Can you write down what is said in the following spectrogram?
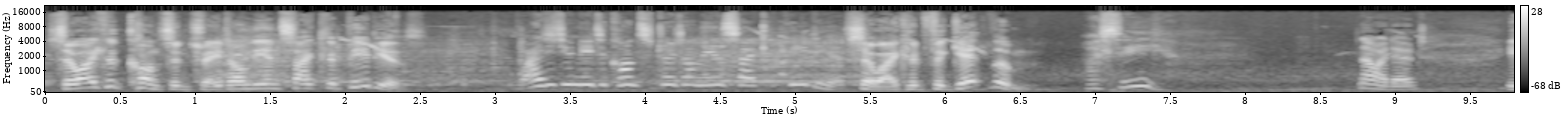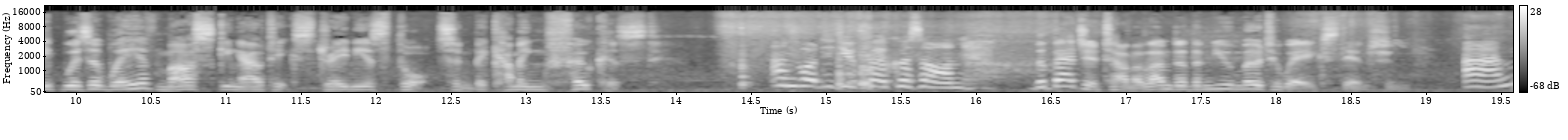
so I could concentrate on the encyclopedias, Why did you need to concentrate on the encyclopedias? so I could forget them. I see. No, I don't. It was a way of masking out extraneous thoughts and becoming focused. And what did you focus on? The Badger Tunnel under the new motorway extension. And?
